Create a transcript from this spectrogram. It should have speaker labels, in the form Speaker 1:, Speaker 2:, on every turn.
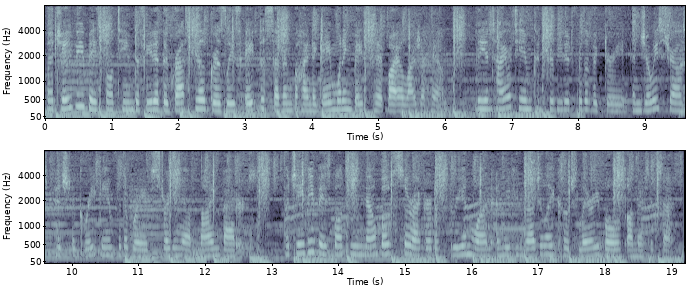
Speaker 1: The JV baseball team defeated the Grassfield Grizzlies 8-7 behind a game-winning base hit by Elijah Ham. The entire team contributed for the victory, and Joey Strauss pitched a great game for the Braves, striking out nine batters. The JV baseball team now boasts a record of 3 and 1, and we congratulate coach Larry Bowles on their success.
